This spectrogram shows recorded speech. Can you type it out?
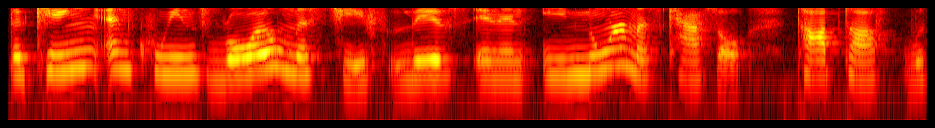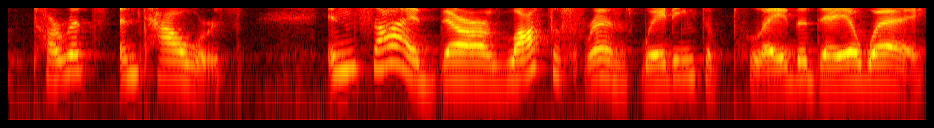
The king and queen's royal mischief lives in an enormous castle topped off with turrets and towers. Inside, there are lots of friends waiting to play the day away,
